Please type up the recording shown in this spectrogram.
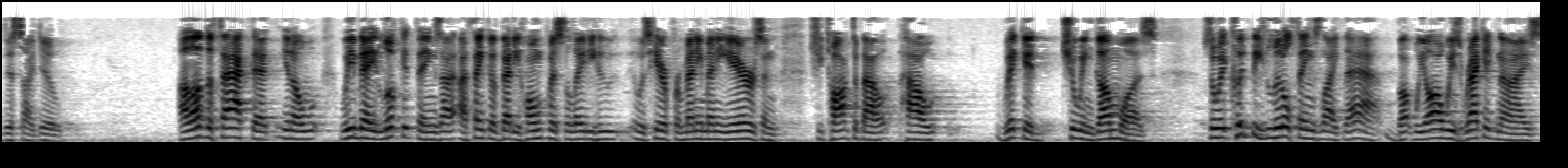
this I do. I love the fact that, you know, we may look at things. I, I think of Betty Holmquist, the lady who was here for many, many years, and she talked about how wicked chewing gum was. So it could be little things like that, but we always recognize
